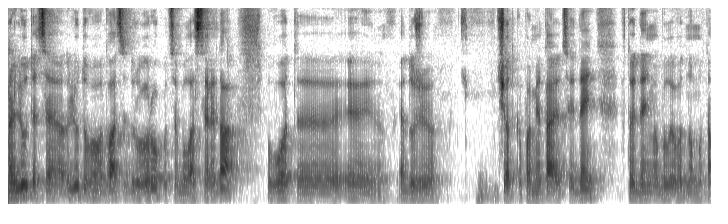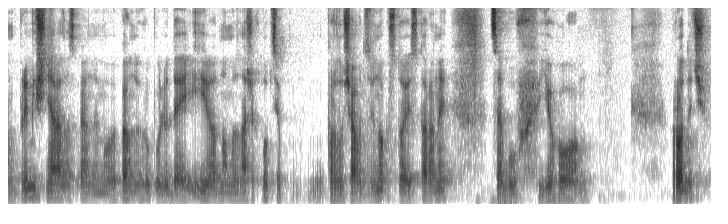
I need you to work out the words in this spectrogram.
люте, це лютого 22 року, це була середа. От, е, е, я дуже чітко пам'ятаю цей день. Той день ми були в одному там приміщенні разом з певним, певною групою людей, і одному з наших хлопців прозвучав дзвінок з тої сторони. Це був його родич,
